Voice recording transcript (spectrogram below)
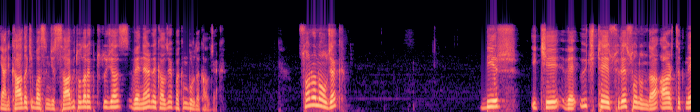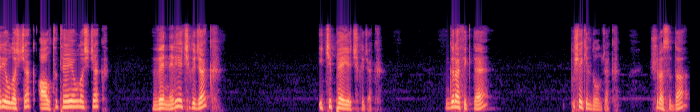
Yani K'daki basıncı sabit olarak tutacağız ve nerede kalacak? Bakın burada kalacak. Sonra ne olacak? 1, 2 ve 3T süre sonunda artık nereye ulaşacak? 6T'ye ulaşacak. Ve nereye çıkacak? 2P'ye çıkacak. Grafikte bu şekilde olacak. Şurası da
